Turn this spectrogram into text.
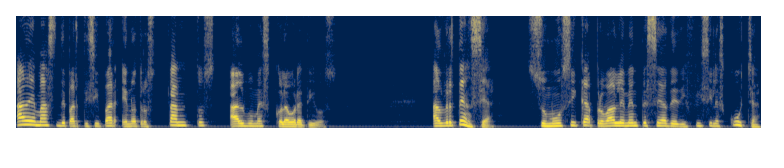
además de participar en otros tantos álbumes colaborativos. Advertencia, su música probablemente sea de difícil escucha,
